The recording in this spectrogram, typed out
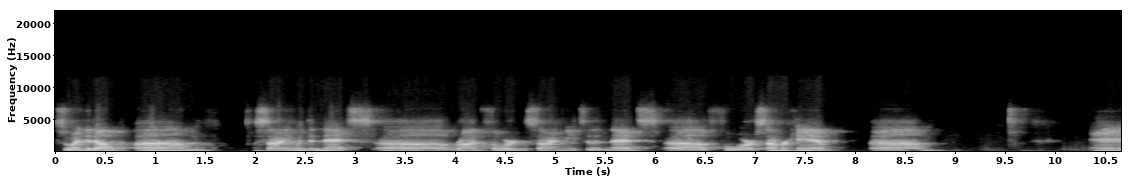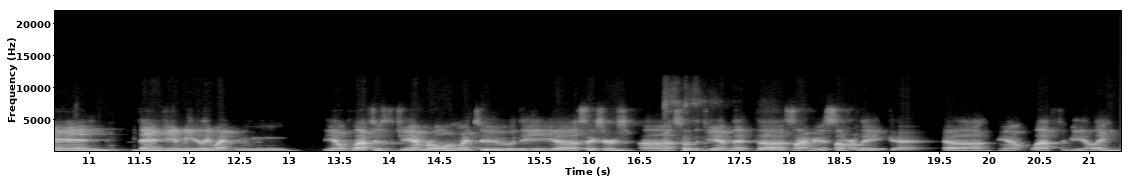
So I ended up um, signing with the Nets. Uh, Rod Thornton signed me to the Nets uh, for summer camp. Um, and then he immediately went and you know left his GM role and went to the uh, Sixers. Uh, so the GM that uh, signed me to summer league, uh, you know, left immediately.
